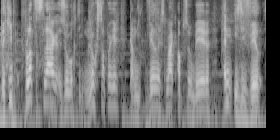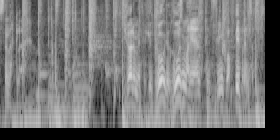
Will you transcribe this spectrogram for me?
De kip plat slagen, zo wordt die nog sappiger, kan die veel meer smaak absorberen en is die veel sneller klaar. Kruiden met gedroogde rozemarijn en flink wat peper en zout.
